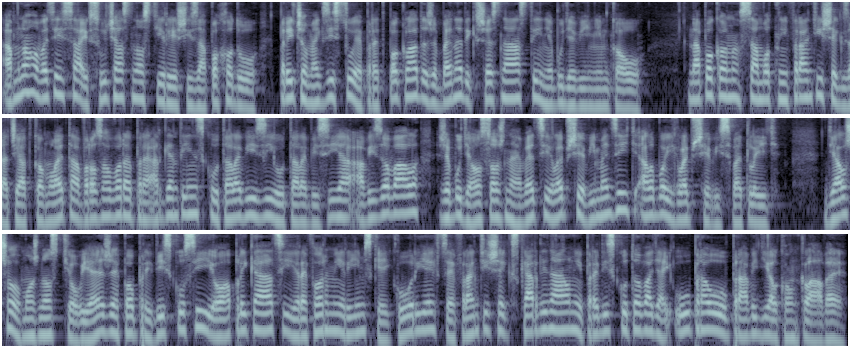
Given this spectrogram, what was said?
a mnoho vecí sa aj v súčasnosti rieši za pochodu, pričom existuje predpoklad, že Benedikt XVI nebude výnimkou. Napokon samotný František začiatkom leta v rozhovore pre argentínsku televíziu Televízia avizoval, že bude osožné veci lepšie vymedziť alebo ich lepšie vysvetliť. Ďalšou možnosťou je, že popri diskusii o aplikácii reformy rímskej kúrie chce František s kardinálmi prediskutovať aj úpravu pravidiel konkláve.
